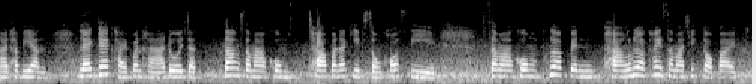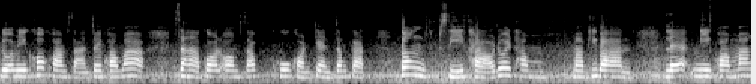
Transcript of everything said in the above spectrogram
นายทะเบียน และแก้ไขปัญหาโดยจัดตั้งสมาคมชาวปนกิจสงเคราะห์4สมาคมเพื่อเป็นทางเลือกให้สมาชิกต่อไป โดยมีข้อความสารใจความว่า สหกรณ์ออมทรัพย์ครูขอนแก่นจำกัด ต้องสีขาวด้วยธรร มาพิบาล และมีความมั่ง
